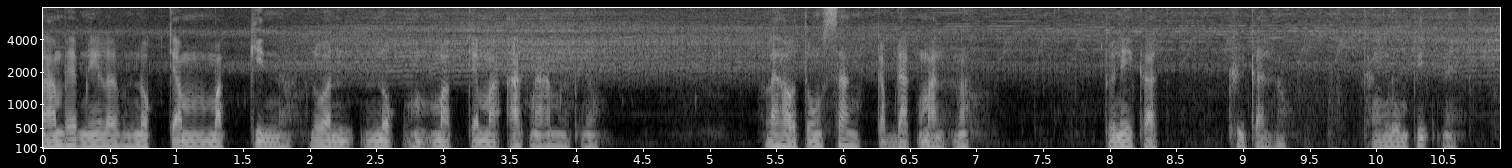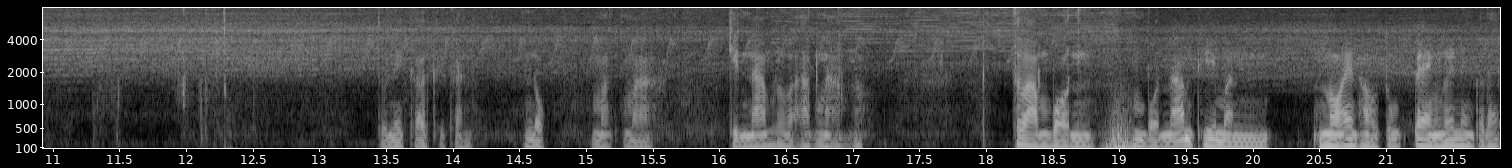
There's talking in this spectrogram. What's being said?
น้ำแบบนี้แล้วนกจะมักกินเนาะหรือว่านกมักจะมาอักน้ำนะพี่น้องแล้วเราต้องสร้างกับดักมันเนาะตัวนี้ก็คือกันเนาะทางลมพิษเนี่ยตัวนี้ก็คือกันนกมักมา กินน้ำหรือว่าอักน้ำเนาะถ้าว่าบอนบอนน้ำที่มันน้อยเราต้องแปลงน้อยหนึ่งก็ได้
